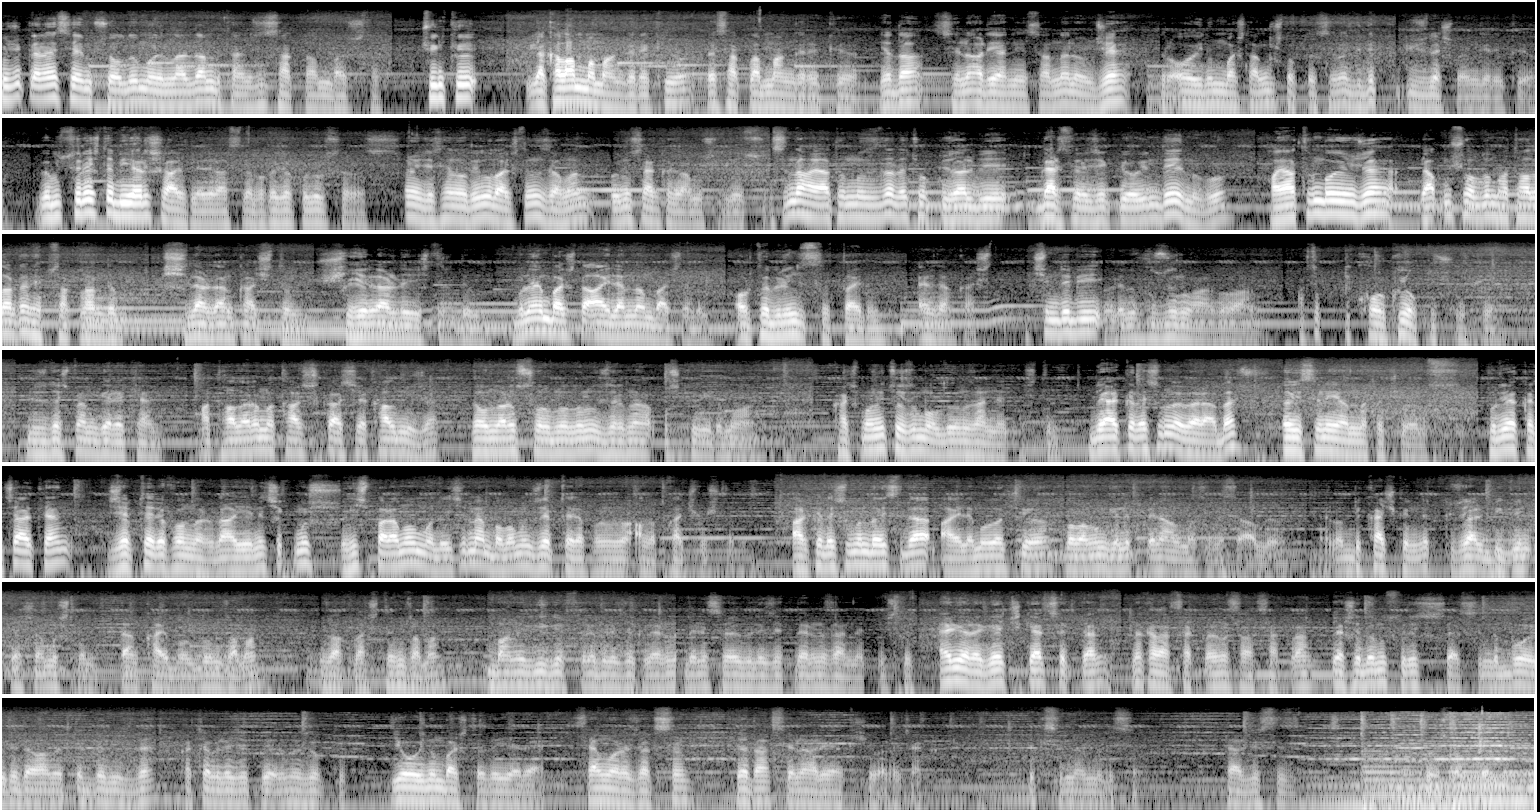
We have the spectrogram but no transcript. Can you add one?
Çocukken en sevmiş olduğum oyunlardan bir tanesi saklambaçtı. Çünkü yakalanmaman gerekiyor ve saklanman gerekiyor. Ya da seni arayan insandan önce o oyunun başlangıç noktasına gidip yüzleşmen gerekiyor. Ve bu süreçte bir yarış halindedir aslında bakacak olursanız. Önce sen oraya ulaştığın zaman oyunu sen kazanmış oluyorsun. Aslında hayatımızda da çok güzel bir ders verecek bir oyun değil mi bu? Hayatım boyunca yapmış olduğum hatalardan hep saklandım. Kişilerden kaçtım, şehirler değiştirdim. Buna en başta ailemden başladım. Orta birinci sınıftaydım, evden kaçtım. İçimde bir böyle bir huzur vardı o an. Artık bir korku yoktu çünkü. Yüzleşmem gereken, hatalarımla karşı karşıya kalmayacak ve onların sorumluluğunu üzerimden atmış gibiydim o an. Kaçmanın çözüm olduğunu zannetmiştim. Bir arkadaşımla beraber dayısının yanına kaçıyoruz. Buraya kaçarken cep telefonları daha yeni çıkmış. Hiç param olmadığı için ben babamın cep telefonunu alıp kaçmıştım. Arkadaşımın dayısı da aileme ulaşıyor. Babamın gelip beni almasını sağlıyor. Yani o birkaç günlük güzel bir gün yaşamıştım. Ben kaybolduğum zaman, uzaklaştığım zaman bana ilgi gösterebileceklerini, beni sevebileceklerini zannetmiştim. Her yere geç gerçekten ne kadar saklanırsan saklan. Yaşadığımız süreç içerisinde bu oyunu devam ettirdiğimizde kaçabilecek bir yerimiz yoktu. Ya oyunun başladığı yere sen varacaksın ya da seni arayan kişi varacak. İkisinden birisi. Tercih sizin. Görüşmek üzere.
